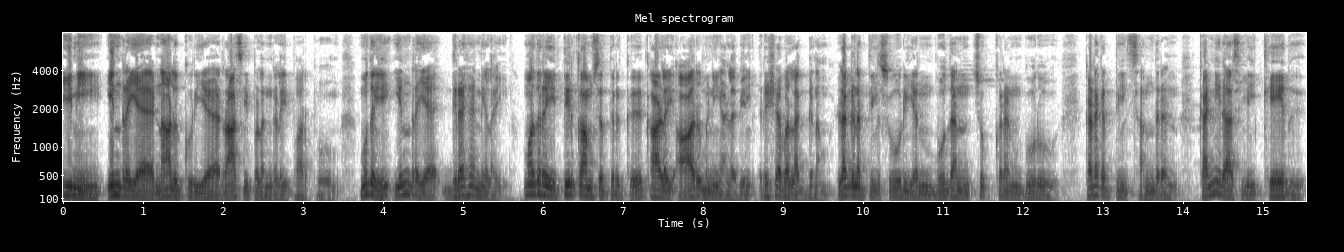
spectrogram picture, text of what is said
இனி இன்றைய நாளுக்குரிய ராசி பலன்களை பார்ப்போம். முதலில் இன்றைய கிரக நிலை. மதுரை தீர்க்காம்சத்திற்கு காலை ஆறு மணி அளவில் ரிஷப லக்னம். லக்னத்தில் சூரியன் புதன் சுக்கரன் குரு கடகத்தில் சந்திரன் கன்னிராசியில் கேது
